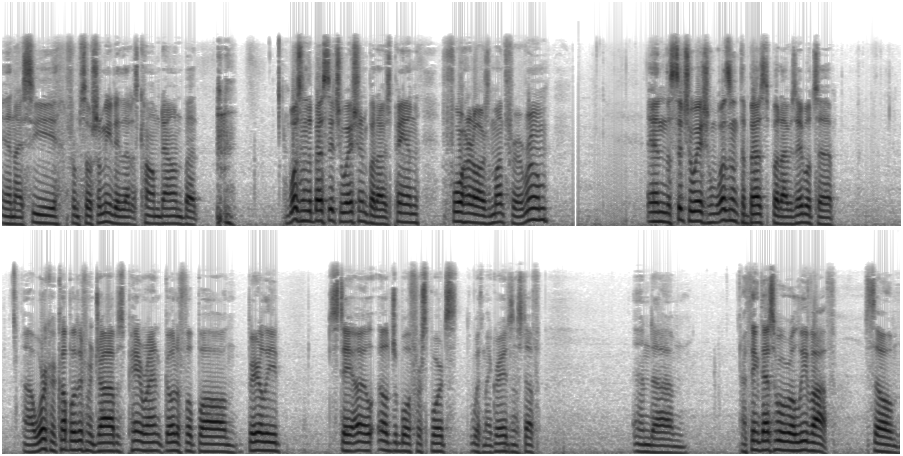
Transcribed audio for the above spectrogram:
And I see from social media that it's calmed down, but wasn't the best situation, but I was paying $400 a month for a room. And the situation wasn't the best, but I was able to uh, work a couple of different jobs, pay rent, go to football, barely stay el- eligible for sports with my grades and stuff. And um, I think that's where we'll leave off. So,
